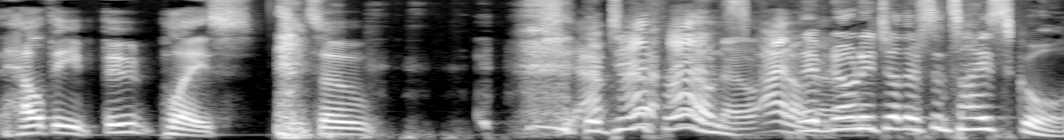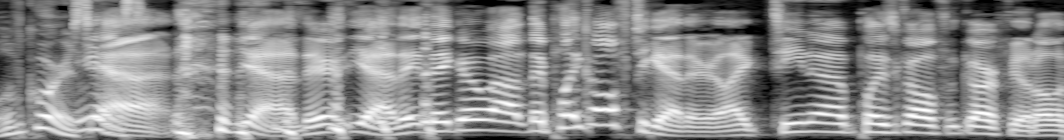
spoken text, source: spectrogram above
healthy food place, and so she- They're dear I, friends. I don't know. I don't They've know. known each other since high school, of course. Yeah, yes. yeah, they're yeah they they go out they play golf together. Like Tina plays golf with Garfield all the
